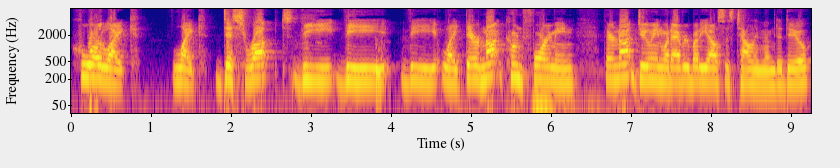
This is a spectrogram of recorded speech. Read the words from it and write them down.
who are like like disrupt the the the like they're not conforming. They're not doing what everybody else is telling them to do.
